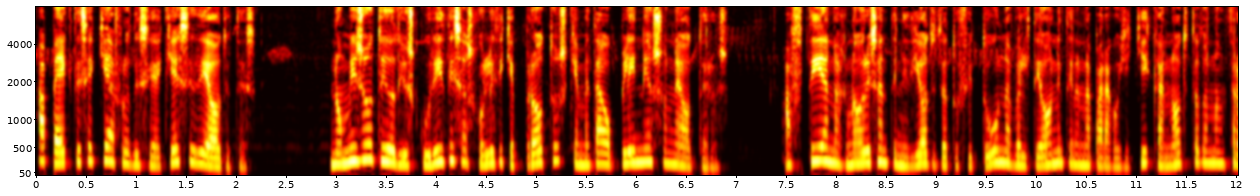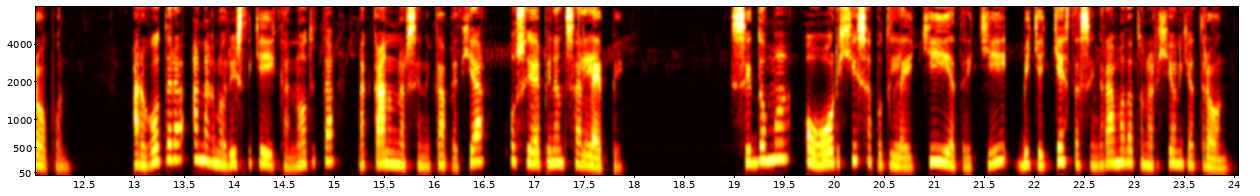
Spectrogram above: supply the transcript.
απέκτησε και αφροδισιακές ιδιότητες. Νομίζω ότι ο Διοσκουρίδης ασχολήθηκε πρώτος και μετά ο Πλήνιος ο νεότερος. Αυτοί αναγνώρισαν την ιδιότητα του φυτού να βελτιώνει την αναπαραγωγική ικανότητα των ανθρώπων. Αργότερα αναγνωρίστηκε η ικανότητα να κάνουν αρσενικά παιδιά όσοι έπιναν σαλέπι. Σύντομα, ο όρχης από τη λαϊκή ιατρική μπήκε και στα συγγράμματα των αρχαίων γιατρών.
